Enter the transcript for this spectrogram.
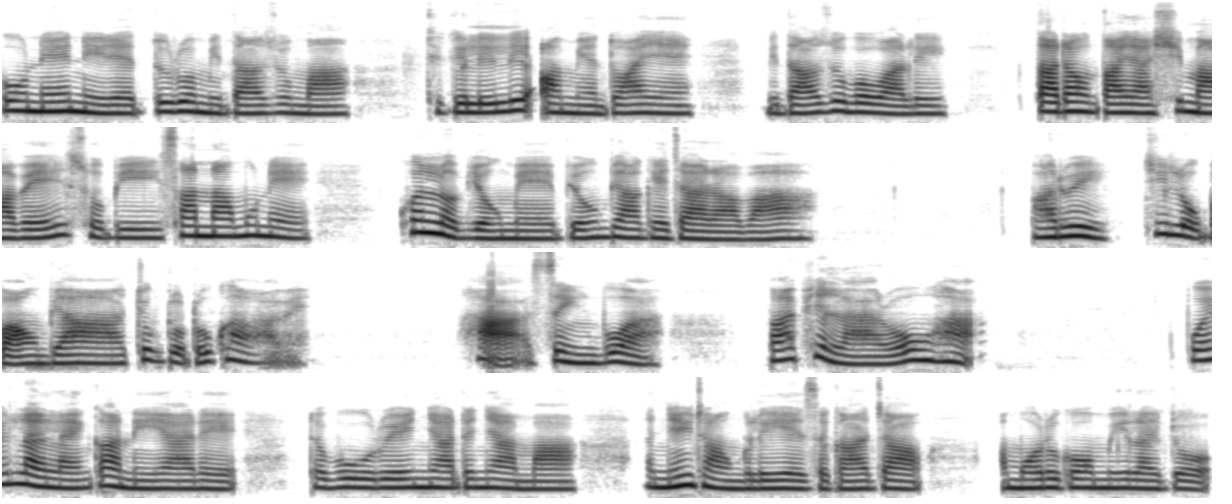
ကိုနဲနေတဲ့သူတို့မိသားစုမှာ ဒီကလေးလေးအောင်မြင်သွားရင်မိသားစုဘဝလေးတာတောင့်တာယာရှိမှာပဲဆိုပြီးစာနာမှုနဲ့ခွင့်လွတ်ပြုံးမယ်ပြုံးပြခဲ့ကြတာပါဘာတွေကြည့်လို့ပေါအောင်ဗျာကျုပ်တို့ဒုက္ခပါပဲဟာစိန်ဘွားဘာဖြစ်လာတော့ဟာပွဲလှိုင်လှိုင်ကနေရတဲ့တဘူရဲညတညမှာအငိမ့်ထောင်ကလေးရဲ့စကားကြောင့်အမောတကောမေးလိုက်တော့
